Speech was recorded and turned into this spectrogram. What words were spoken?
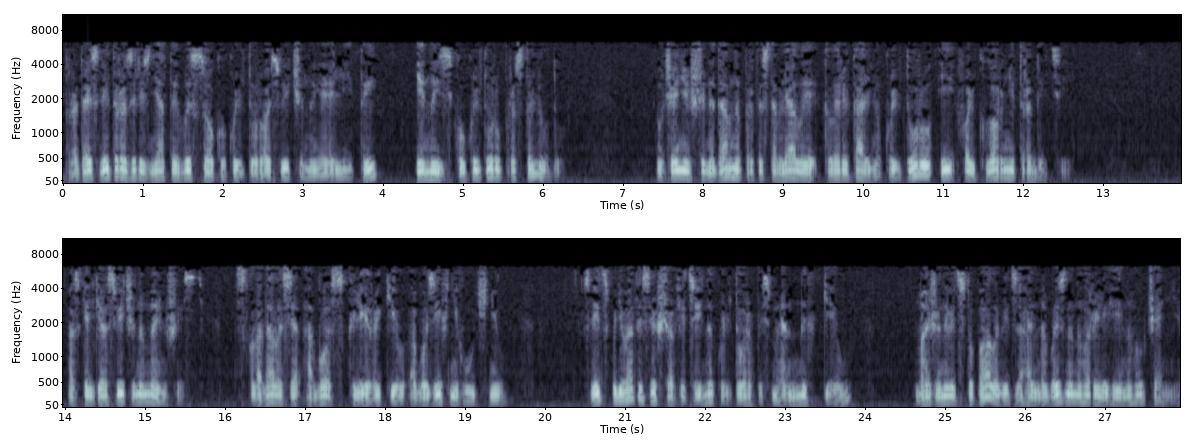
Проте слід розрізняти високу культуру освіченої еліти і низьку культуру простолюду. Учені ще недавно протиставляли клерикальну культуру і фольклорні традиції. Оскільки освічена меншість складалася або з кліриків, або з їхніх учнів, слід сподіватися, що офіційна культура письменних кіл майже не відступала від загальновизнаного релігійного вчення,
